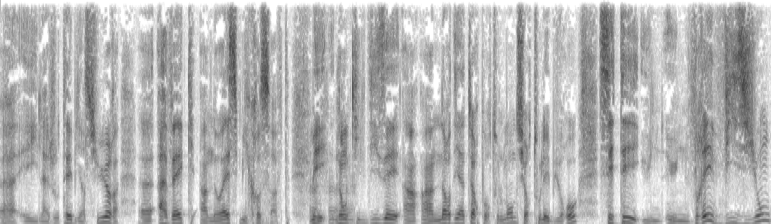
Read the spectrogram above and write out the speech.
euh, et il ajoutait bien sûr euh, avec un OS Microsoft. Mais donc il disait un, un ordinateur pour tout le monde sur tous les bureaux. C'était une, une vraie vision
